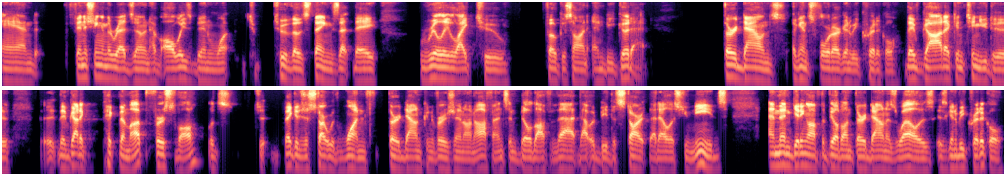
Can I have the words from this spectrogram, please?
and finishing in the red zone have always been one, two of those things that they really like to focus on and be good at. Third downs against Florida are going to be critical. They've got to continue to uh, they've got to pick them up first of all. Let's they could just start with one third down conversion on offense and build off of that. That would be the start that LSU needs. And then getting off the field on third down as well is, is going to be critical.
